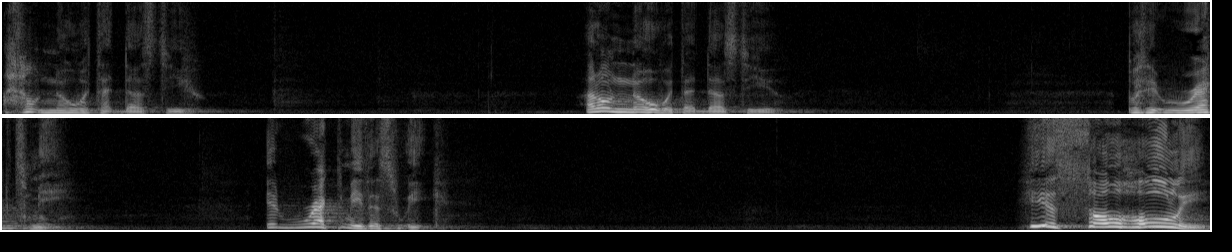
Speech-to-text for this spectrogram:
I don't know what that does to you. I don't know what that does to you. But it wrecked me. It wrecked me this week. He is so holy.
